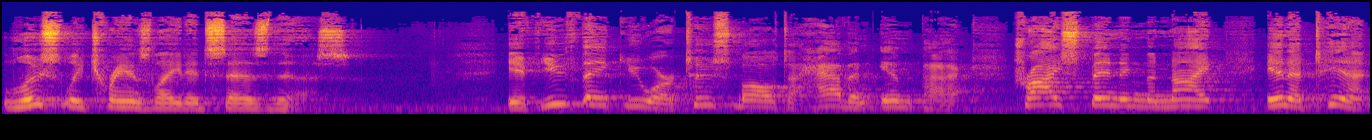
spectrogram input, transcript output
loosely translated, says this If you think you are too small to have an impact, try spending the night in a tent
